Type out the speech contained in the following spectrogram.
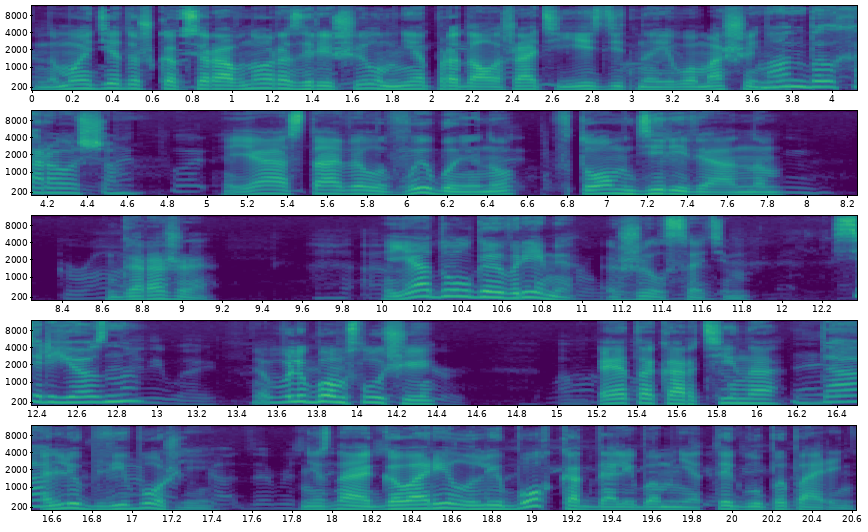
Но мой дедушка все равно разрешил мне продолжать ездить на его машине. Он был хорошим. Я оставил выбоину в том деревянном гараже. Я долгое время жил с этим. Серьезно? В любом случае, это картина Да. любви Божьей. Не знаю, говорил ли Бог когда-либо мне, ты глупый парень.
